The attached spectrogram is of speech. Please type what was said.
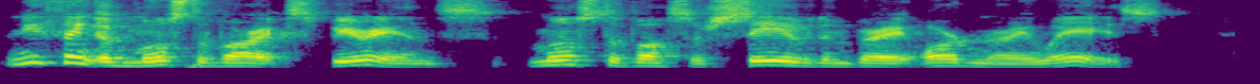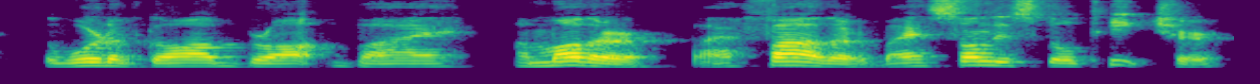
When you think of most of our experience, most of us are saved in very ordinary ways. The word of God brought by a mother, by a father, by a Sunday school teacher.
